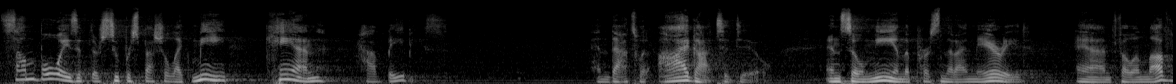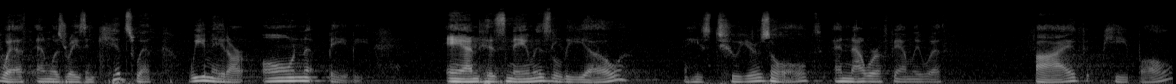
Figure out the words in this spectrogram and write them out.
some boys, if they're super special like me, can have babies. And that's what I got to do. And so, me and the person that I married and fell in love with and was raising kids with, we made our own baby. And his name is Leo, and he's two years old, and now we're a family with five people.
